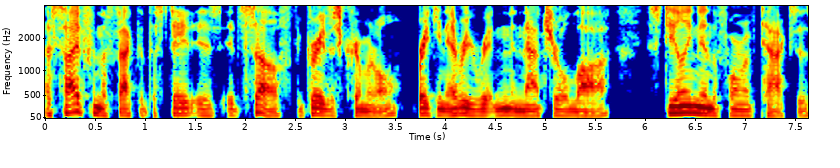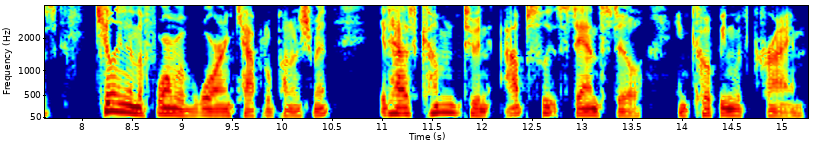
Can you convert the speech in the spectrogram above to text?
Aside from the fact that the state is itself the greatest criminal, breaking every written and natural law, stealing in the form of taxes, killing in the form of war and capital punishment, it has come to an absolute standstill in coping with crime.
